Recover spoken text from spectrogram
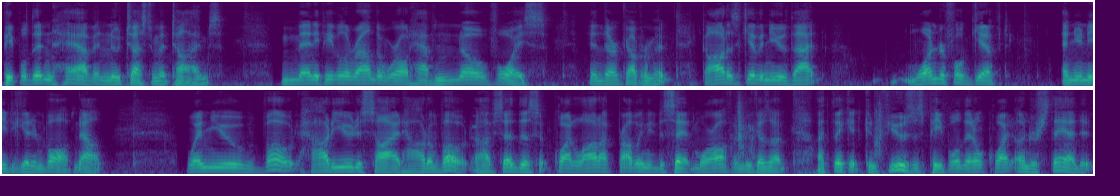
people didn't have in New Testament times. Many people around the world have no voice in their government. God has given you that wonderful gift and you need to get involved. Now, when you vote, how do you decide how to vote? I've said this quite a lot. I probably need to say it more often because I, I think it confuses people. They don't quite understand it.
